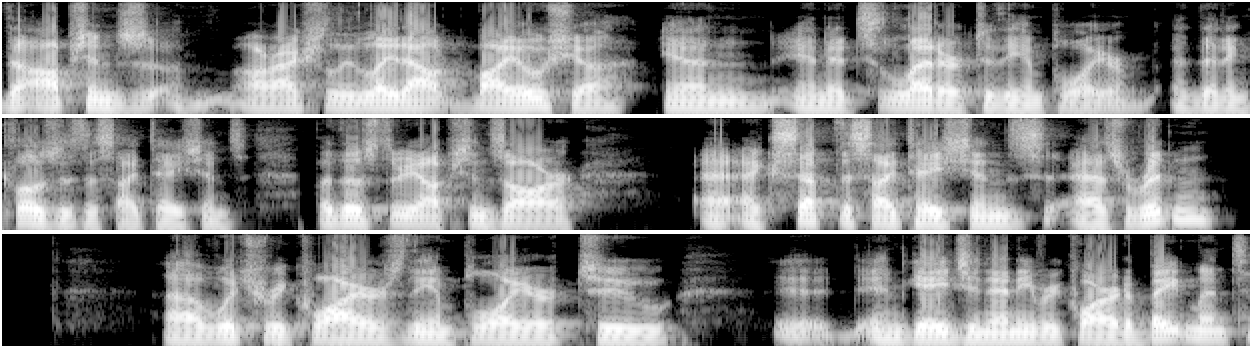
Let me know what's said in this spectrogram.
The options are actually laid out by OSHA in, in its letter to the employer that encloses the citations. But those three options are accept the citations as written, uh, which requires the employer to uh, engage in any required abatement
